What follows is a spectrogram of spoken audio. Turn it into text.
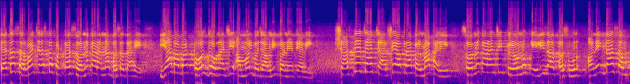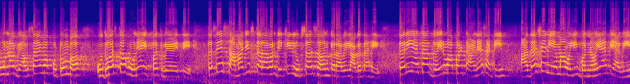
त्याचा सर्वात जास्त फटका स्वर्णकारांना बसत आहे. याबाबत ठोस धोरणाची अंमलबजावणी करण्यात यावी. शासनाच्या चारशे अकरा कलमाखाली स्वर्णकारांची पिळवणूक केली जात असून अनेकदा संपूर्ण व्यवसाय व कुटुंब उद्ध्वस्त होण्या इतपत वेळ येते. तसेच सामाजिक स्तरावर देखील नुकसान सहन करावे लागत आहे. तरी याचा गैरवापर टाळण्यासाठी आदर्श नियमावली बनवण्यात यावी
